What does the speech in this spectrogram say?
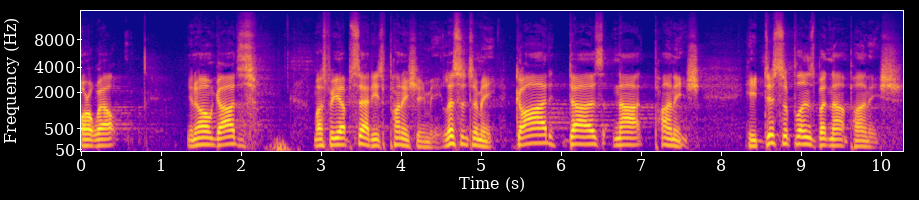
Or, well, you know, God's must be upset. He's punishing me. Listen to me. God does not punish. He disciplines but not punish.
